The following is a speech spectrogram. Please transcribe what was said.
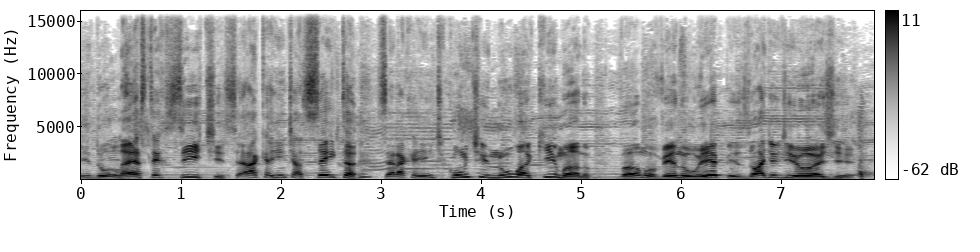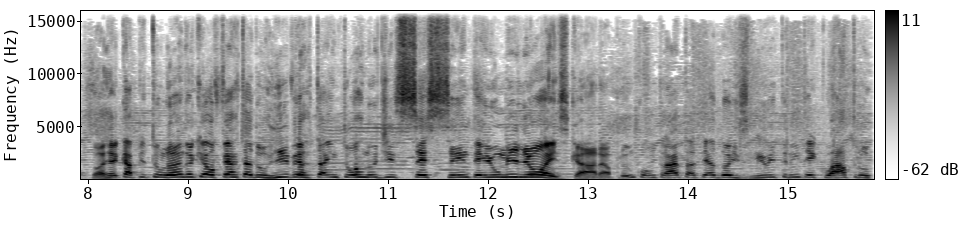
e do Leicester City Será que a gente aceita? Será que a gente continua aqui, mano? Vamos ver no episódio de hoje. Só recapitulando que a oferta do River tá em torno de 61 milhões, cara, para um contrato até 2034,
